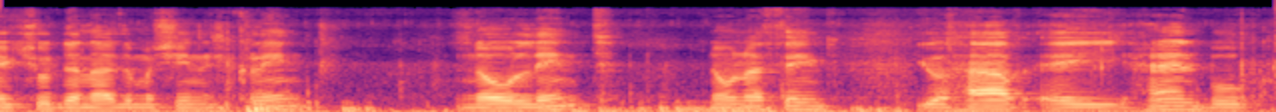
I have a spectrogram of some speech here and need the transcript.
Make sure that the machine is clean, no lint, no nothing. You have a handbook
